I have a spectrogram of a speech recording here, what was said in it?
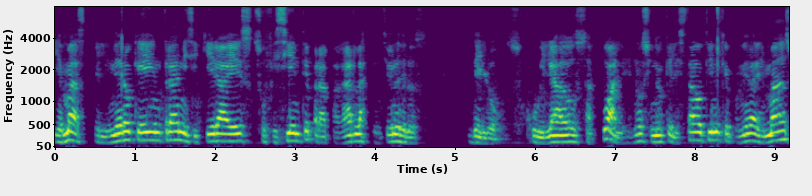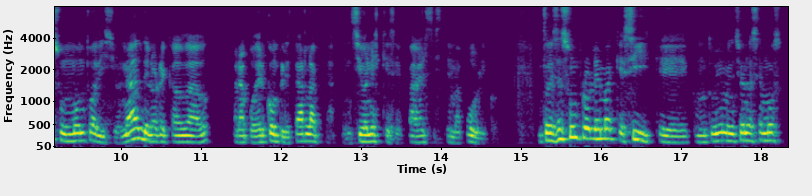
Y es más, el dinero que entra ni siquiera es suficiente para pagar las pensiones de los, de los jubilados actuales, ¿no? sino que el Estado tiene que poner además un monto adicional de lo recaudado para poder completar las pensiones que se paga el sistema público. Entonces es un problema que sí, que como tú bien mencionas, hemos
